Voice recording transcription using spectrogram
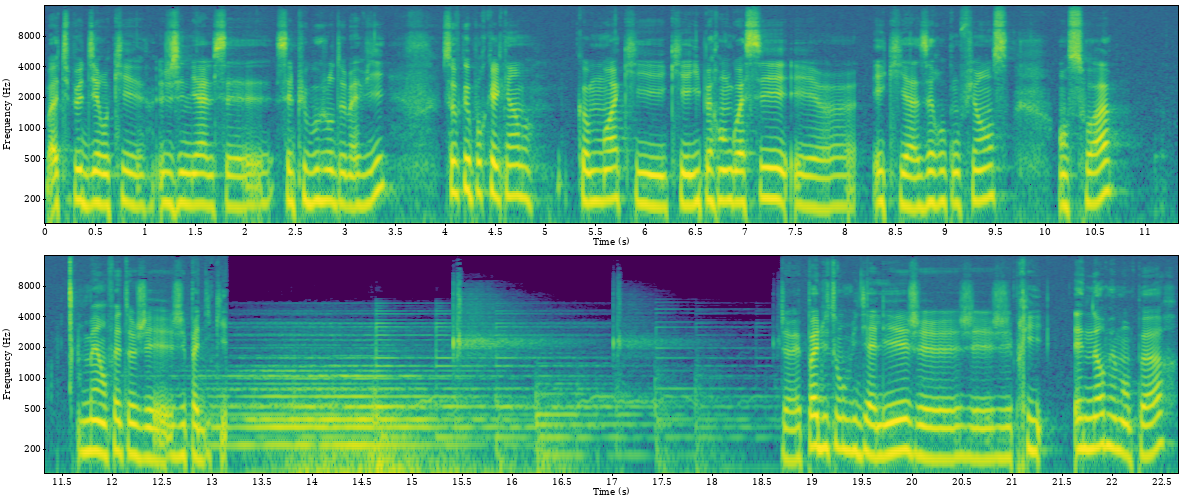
bah, tu peux te dire ok génial c'est le plus beau jour de ma vie. Sauf que pour quelqu'un comme moi qui, qui est hyper angoissé et, euh, et, qui a zéro confiance en soi. Mais en fait, j'ai paniqué. J'avais pas du tout envie d'y aller, j'ai pris énormément peur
